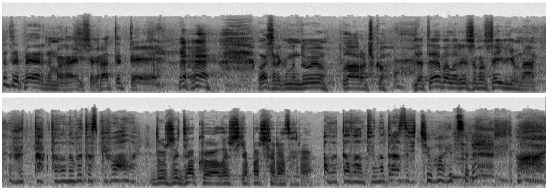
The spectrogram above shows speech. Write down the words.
А тепер намагаюся грати те. Ось рекомендую Ларочко. Для тебе Лариса Васильівна. Ви так талановито співали. Дуже дякую, але ж я перший раз граю. Але талант він одразу відчувається. Ай,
